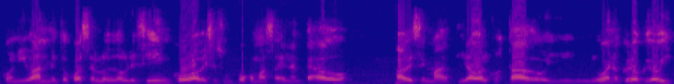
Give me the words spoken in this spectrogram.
con Iván me tocó hacerlo de doble 5, a veces un poco más adelantado, a veces más tirado al costado y, bueno, creo que hoy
